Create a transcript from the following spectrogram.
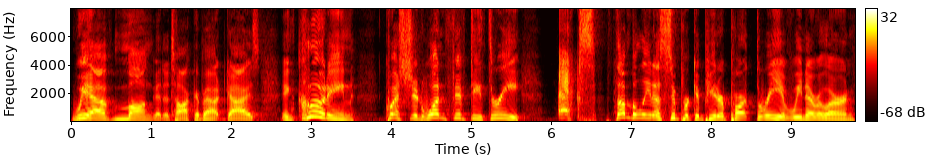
We have manga to talk about, guys, including question 153 X Thumbelina Supercomputer Part 3 of We Never Learn.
